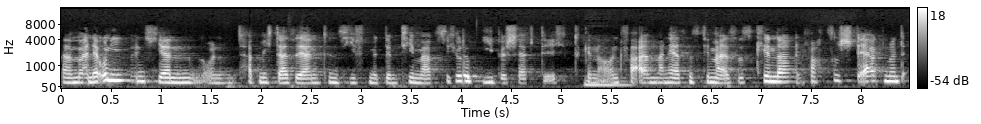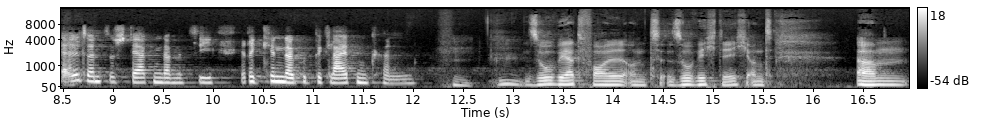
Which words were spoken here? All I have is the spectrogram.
ähm, an der Uni München und habe mich da sehr intensiv mit dem Thema Psychologie beschäftigt. Genau. Und vor allem mein Herzensthema ist es, Kinder einfach zu stärken und Eltern zu stärken, damit sie ihre Kinder gut begleiten können. So wertvoll und so wichtig. Und ähm,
